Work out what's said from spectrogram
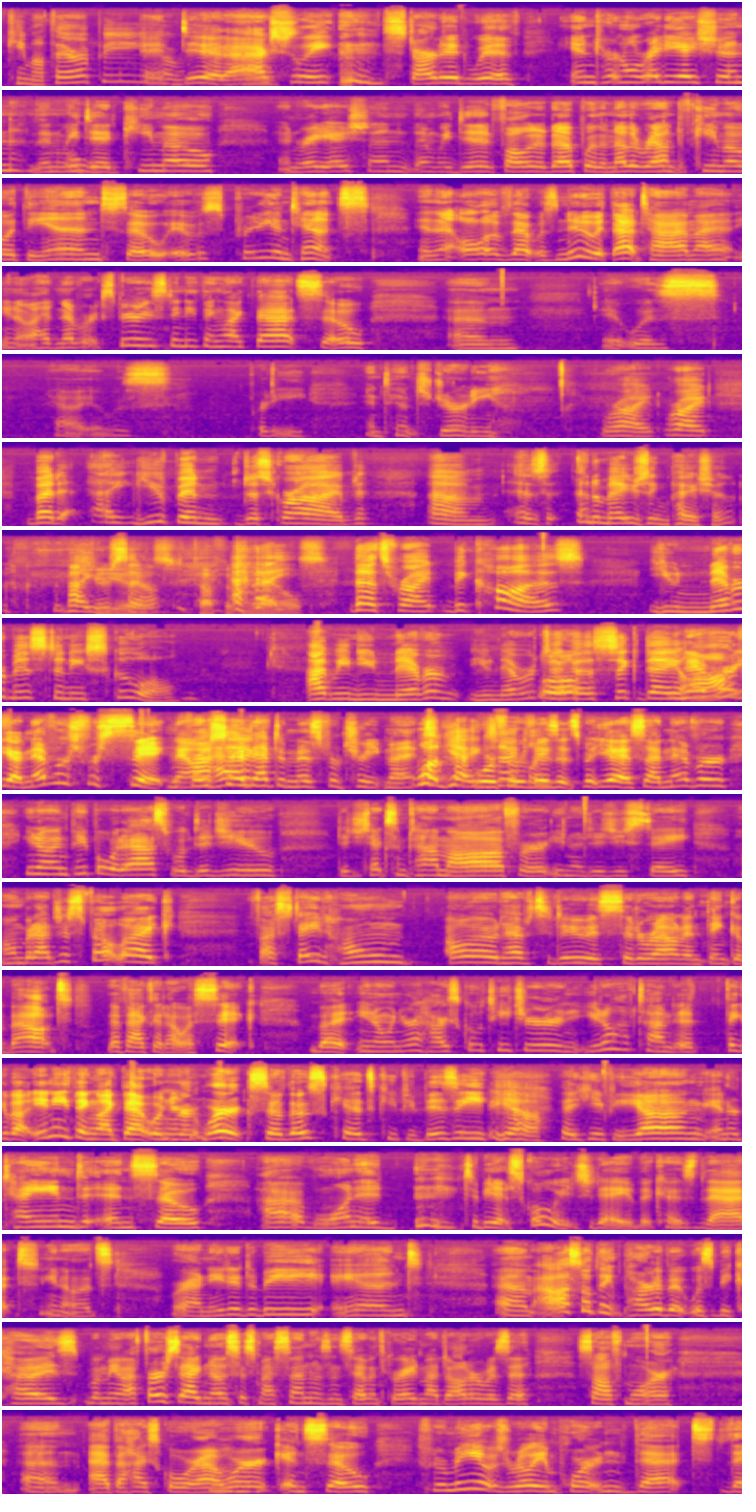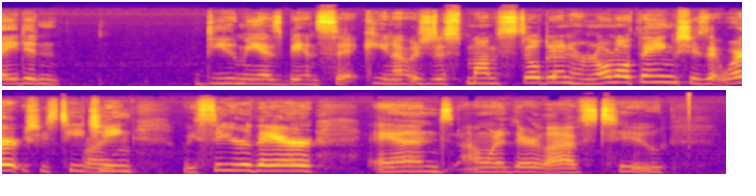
chemotherapy. It or- did. I actually started with internal radiation, then we Ooh. did chemo, and radiation. Then we did followed it up with another round of chemo at the end. So it was pretty intense, and that, all of that was new at that time. I, you know, I had never experienced anything like that. So um, it was, yeah, it was pretty intense journey. Right, right. But uh, you've been described um, as an amazing patient by She yourself. is tough as nails. That's right, because you never missed any school. I mean, you never, you never took a sick day never, off. Yeah, never for sick. Now For I sick. had have to miss for treatment. Well, yeah, exactly. or for visits. But yes, I never. You know, and people would ask, well, did you did you take some time off, or you know, did you stay home? But I just felt like if I stayed home, all I would have to do is sit around and think about the fact that I was sick. But you know, when you're a high school teacher, you don't have time to think about anything like that when you're at work. So those kids keep you busy. Yeah. They keep you young, entertained, and so I wanted to be at school each day because that, you know, it's where I needed to be. And um, I also think part of it was because, I mean, my first diagnosis, my son was in seventh grade, my daughter was a sophomore um, at the high school where I work. And so for me, it was really important that they didn't view me as being sick. You know, it was just mom's still doing her normal thing. She's at work, she's teaching, we see her there, and I wanted their lives to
